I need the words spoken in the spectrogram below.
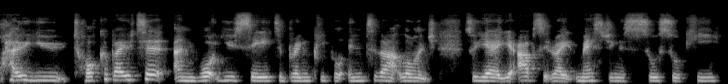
how you talk about it and what you say to bring people into to that launch. So yeah, you're absolutely right. Messaging is so so key.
